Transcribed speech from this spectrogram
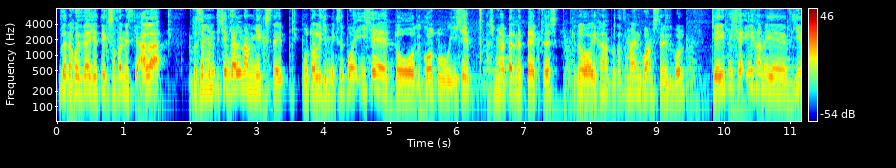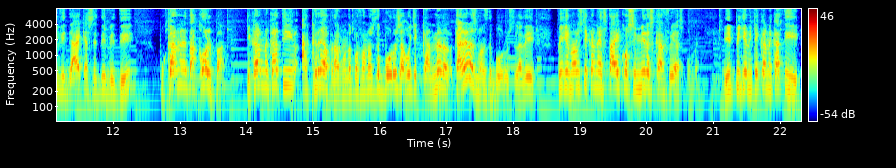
δεν έχω ιδέα γιατί εξαφανίστηκε. Αλλά το θέμα είναι ότι είχε βγάλει ένα mixtape που το έλεγε mixtape που είχε το δικό του, είχε, ας πούμε έπαιρνε παίκτες και το είχαν πρωτάθλημα End One Streetball και είτε είχε, είχαν ε, βγει βιντεάκια σε DVD που κάνανε τα κόλπα. Και κάνανε κάτι ακραία πράγματα. Προφανώς δεν μπορούσα εγώ και κανένα κανένας μας δεν μπορούσε. Δηλαδή πήγαινε όλο και έκανε 7-20 μοίρες καρφί, ας πούμε. Ή πήγαινε και έκανε κάτι,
